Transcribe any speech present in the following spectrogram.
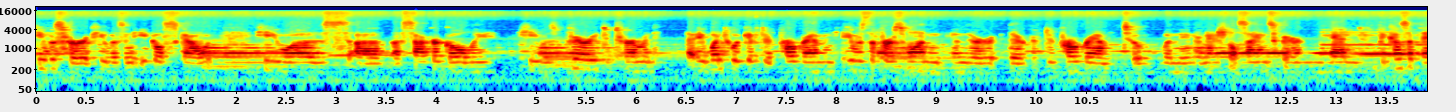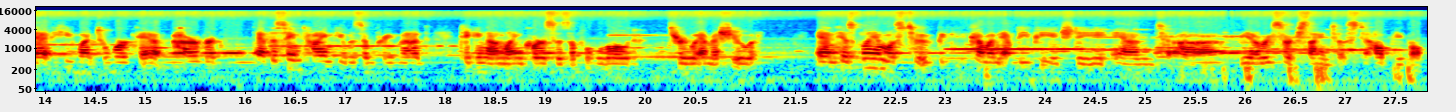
he was hurt, he was an Eagle Scout. He was a, a soccer goalie. He was very determined he went to a gifted program, and he was the first one in their, their gifted program to win the International Science Fair. And because of that, he went to work at Harvard. At the same time, he was in pre med, taking online courses a full load through MSU. And his plan was to become an MD, PhD, and uh, be a research scientist to help people.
